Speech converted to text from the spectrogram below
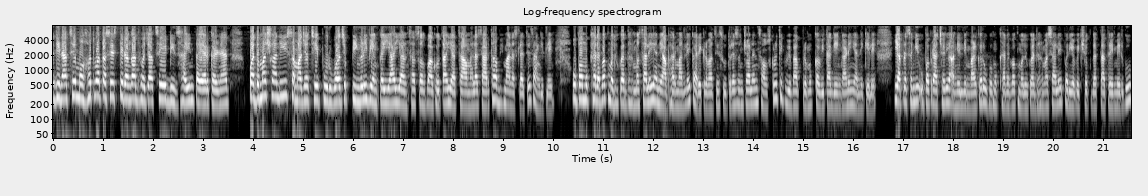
दिनाचे महत्त्व तसेच तिरंगा ध्वजाचे डिझाईन तयार करण्यात पद्मशाली समाजाचे पूर्वज पिंगळी व्यंकय्या यांचा सहभाग होता याचा आम्हाला सार्थ अभिमान असल्याचे सांगितले. उपमुख्याध्यापक मधुकर धर्मसाले यांनी आभार मानले. कार्यक्रमाचे सूत्रसंचालन सांस्कृतिक विभाग प्रमुख कविता गेंगाणे यांनी केले. याप्रसंगी उपप्राचार्य अनिल लिंबाळकर उपमुख्याध्यापक मधुकर धर्मसाले पर्यवेक्षक दत्तात्रय मिरगू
